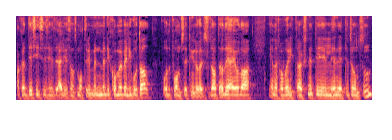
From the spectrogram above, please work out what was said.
akkurat Det siste synes jeg er litt sånn småtteri, men, men de kommer veldig gode tall. Både på omsetninger og resultatet. Og det er jo da en av favorittaksjene til Henriette Tronsen,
